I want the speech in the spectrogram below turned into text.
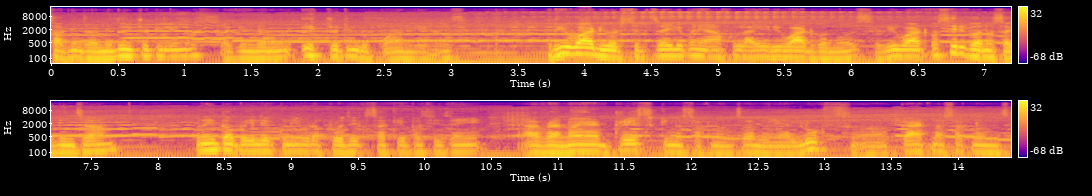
सकिन्छ भने दुईचोटि लिनुहोस् सकिँदैन भने एकचोटि लुक वाम लिनुहोस्। रिवार्ड योरसेल्फ जहिले पनि आफूलाई रिवार्ड गर्नुहोस्। रिवार्ड कसरी गर्न सकिन्छ? कुनै तपाईँले कुनै एउटा प्रोजेक्ट सकेपछि चाहिँ एउटा नयाँ ड्रेस किन्न सक्नुहुन्छ नयाँ लुक्स काट्न सक्नुहुन्छ।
